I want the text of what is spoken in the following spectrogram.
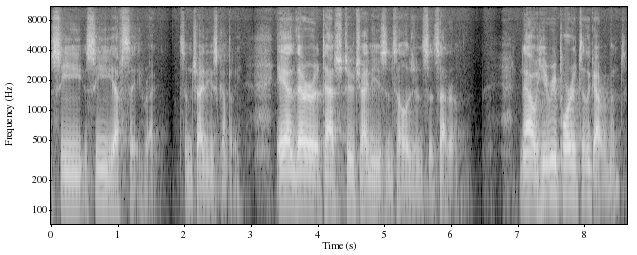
C, CEFC, right, some Chinese company. And they're attached to Chinese intelligence, et cetera. Now, he reported to the government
